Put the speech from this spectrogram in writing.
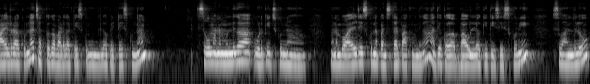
ఆయిల్ రాకుండా చక్కగా వడగట్టేసుకుని ఇందులో పెట్టేసుకుందాం. సో మనం ముందుగా ఉడికించుకున్న మనం బాయిల్ చేసుకున్న పంచదార పాకం ముందుగా అది ఒక బౌల్లోకి తీసేసుకొని సో అందులో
